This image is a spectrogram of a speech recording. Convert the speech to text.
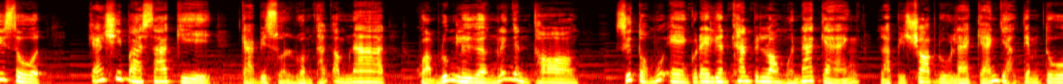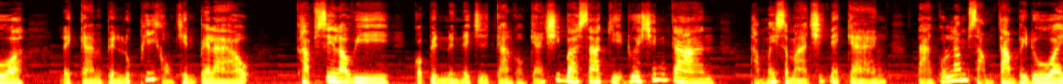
ที่สุด แก๊งชิบาซากิกลายเป็นส่วนรวมทั้งอำนาจ ความรุ่งเรืองและเงินทอง ซื้อตัวมูเองก็ได้เลื่อนขั้นเป็นรองหัวหน้าแก๊งรับผิดชอบดูแลแก๊งอย่างเต็มตัวและกลายมาเป็นลูกพี่ของเคนไปแล้วขับเซลาวีก็เป็นหนึ่งในกิจการของแก๊งชิบาซากิด้วยเช่นกัน ทำให้สมาชิกในแก๊งต่างก็ล่ำสำตามไปด้วย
